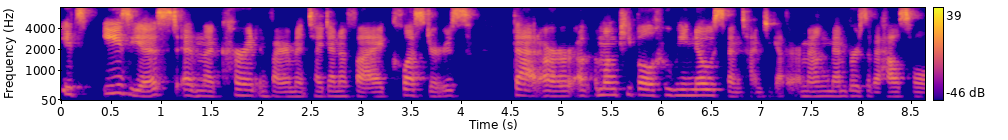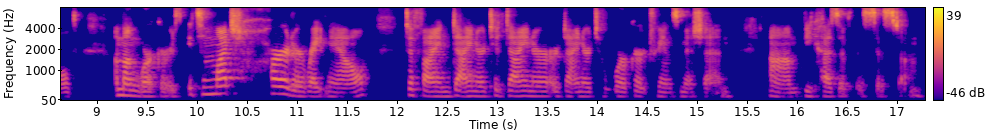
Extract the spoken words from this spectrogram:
it's easiest in the current environment to identify clusters that are uh, among people who we know spend time together, among members of a household, among workers. It's much harder right now to find diner to diner or diner to worker transmission um, because of the system.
